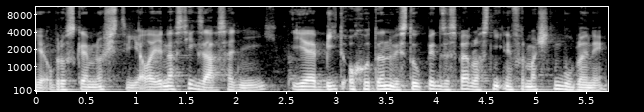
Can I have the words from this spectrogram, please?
je obrovské množství, ale jedna z těch zásadních je být ochoten vystoupit ze své vlastní informační bubliny.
